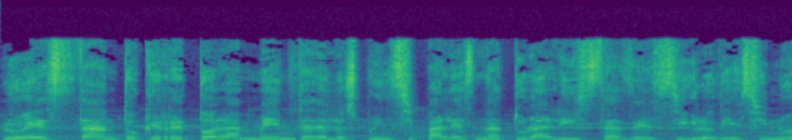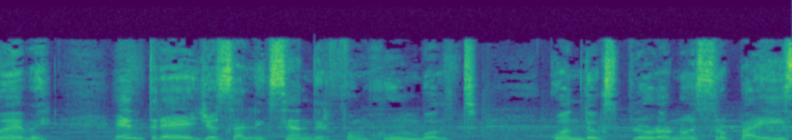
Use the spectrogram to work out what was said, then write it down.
lo es tanto que retó la mente de los principales naturalistas del siglo XIX, entre ellos Alexander von Humboldt, cuando exploró nuestro país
